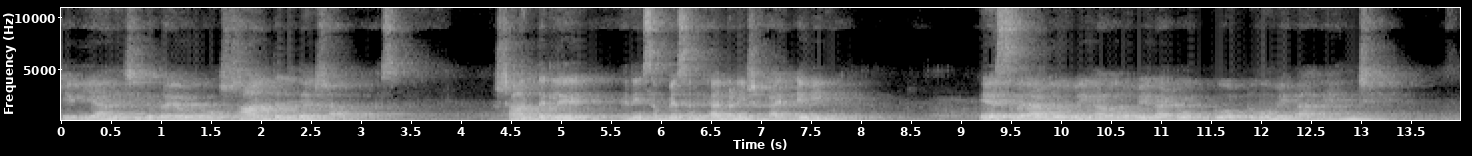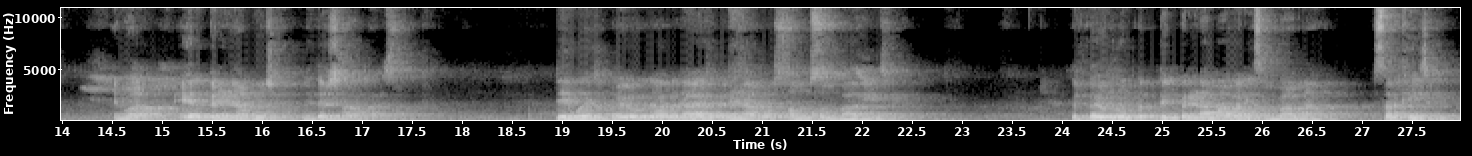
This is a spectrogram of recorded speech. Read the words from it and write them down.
એક યાદચ્છિક પ્રયોગનો શાંત નિદર્શાવકાશ શાંત એટલે એની સભ્ય સંખ્યા ગણી શકાય એવી હોય. એસ બરાબર omega one, omega two, up to up to, omega n છે. એમાં એન પરિણામો છે નિદર્શાવકાશ તેમજ પ્રયોગના બધા જ પરિણામો સમસંભાવી છે. એટલે પ્રયોગનું પ્રત્યેક પરિણામ આવવાની સંભાવના સરખી છે.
